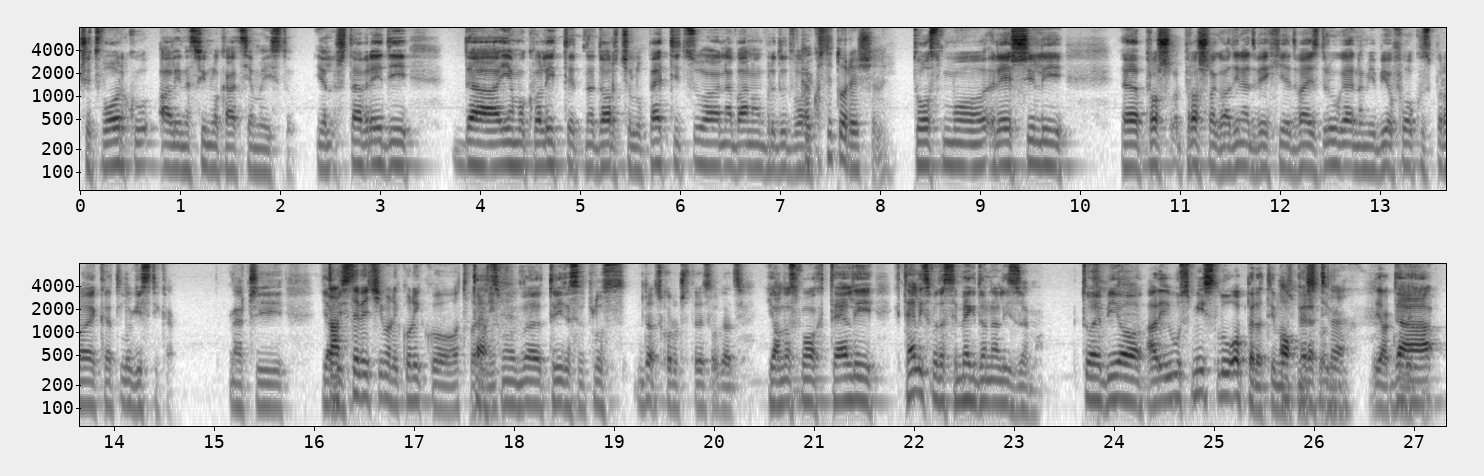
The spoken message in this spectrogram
četvorku, ali na svim lokacijama isto. Jer šta vredi da imamo kvalitet na Dorčelu peticu, a na Banovom brdu dvojku? Kako ste to rešili? To smo rešili e, prošla, prošla godina, 2022. nam je bio fokus projekat logistika. Znači, ja Tad ste već imali koliko Tad otvorenih? smo e, 30 plus. Da, skoro 40 lokacija. I onda smo hteli, hteli smo da se McDonalizujemo. To je bio Ali u smislu operativnom operativno. smislu. Da. Jako da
